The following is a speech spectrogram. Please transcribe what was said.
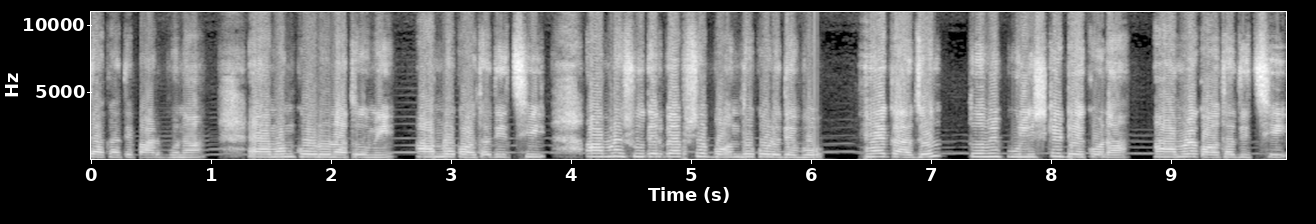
দেখাতে পারব না। এমন করো না তুমি। আমরা কথা দিচ্ছি। আমরা সুদের ব্যবসা বন্ধ করে দেব। হ্যাঁ কাজল, তুমি পুলিশকে ডেকো না। আমরা কথা দিচ্ছি।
